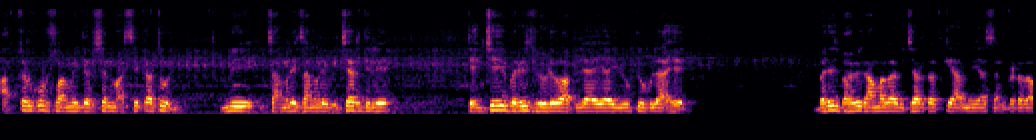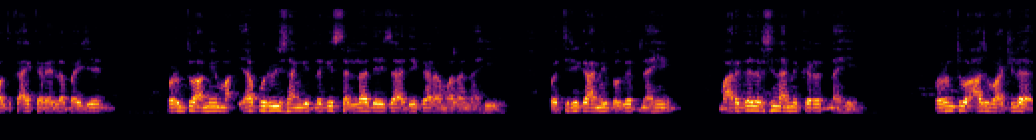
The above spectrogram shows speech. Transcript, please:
अक्कलकोट स्वामी दर्शन मासिकातून मी चांगले चांगले विचार दिले. त्यांचेही बरेच व्हिडिओ आपल्या या यूट्यूबला आहेत. बरेच भाविक आम्हाला विचारतात की आम्ही या संकटात आहोत काय करायला पाहिजे? परंतु आम्ही यापूर्वी सांगितलं की सल्ला द्यायचा अधिकार आम्हाला नाही. पत्रिका आम्ही बघत नाही मार्गदर्शन आम्ही करत नाही. परंतु आज वाटलं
